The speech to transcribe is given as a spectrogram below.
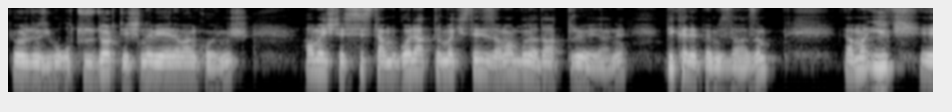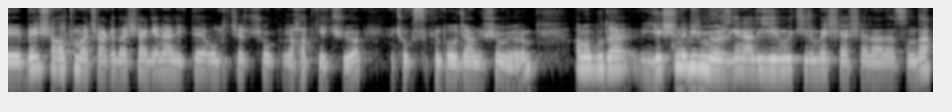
Gördüğünüz gibi 34 yaşında bir eleman koymuş. Ama işte sistem gol attırmak istediği zaman buna da attırıyor yani. Dikkat etmemiz lazım. Ama ilk 5-6 e, maç arkadaşlar genellikle oldukça çok rahat geçiyor. Yani çok sıkıntı olacağını düşünmüyorum. Ama bu da yaşını bilmiyoruz. Genelde 23-25 yaşlar arasında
